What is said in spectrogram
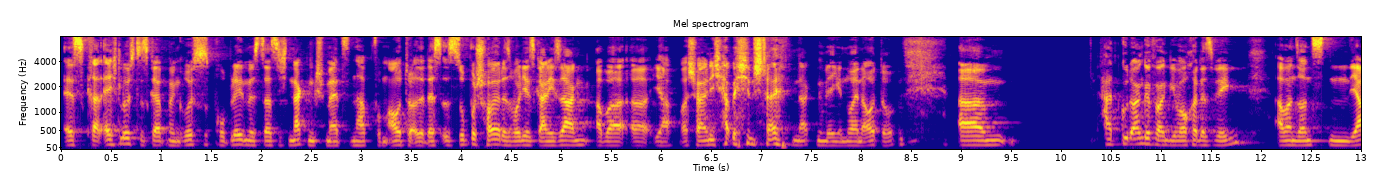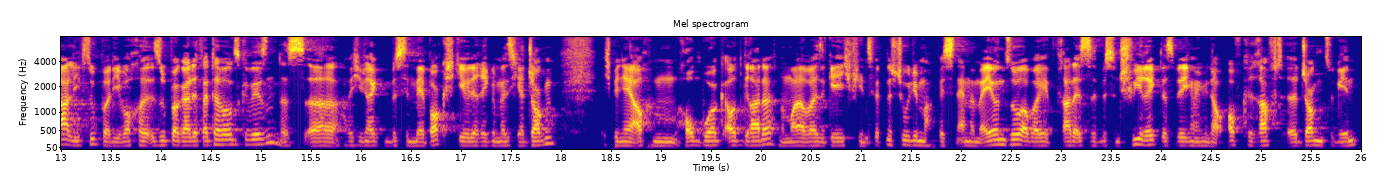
es ist gerade echt lustig, dass gerade mein größtes Problem ist, dass ich Nackenschmerzen habe vom Auto. Also das ist so bescheuert, das wollte ich jetzt gar nicht sagen, aber äh, ja, wahrscheinlich habe ich einen steifen Nacken wegen neuen Auto. Ähm, hat gut angefangen die Woche deswegen. Aber ansonsten, ja, lief super. Die Woche super geiles Wetter bei uns gewesen. Das äh, habe ich direkt ein bisschen mehr Bock. Ich gehe wieder regelmäßig ja joggen. Ich bin ja auch im Homeworkout gerade. Normalerweise gehe ich viel ins Fitnessstudio, mache ein bisschen MMA und so, aber jetzt gerade ist es ein bisschen schwierig, deswegen habe ich mich da aufgerafft, äh, joggen zu gehen.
